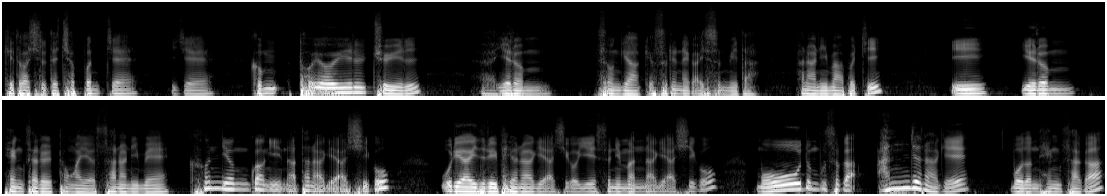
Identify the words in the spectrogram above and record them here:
기도하실 때 첫 번째 이제 금 토요일 주일 어, 여름 성경학교 수련회가 있습니다. 하나님 아버지 이 여름 행사를 통하여 하나님의 큰 영광이 나타나게 하시고 우리 아이들이 변하게 하시고 예수님 만나게 하시고 모든 부서가 안전하게 모든 행사가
